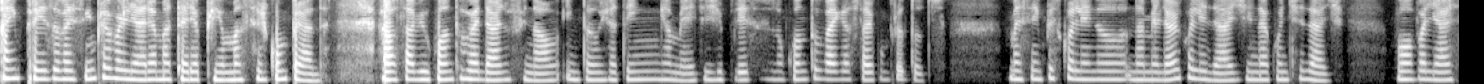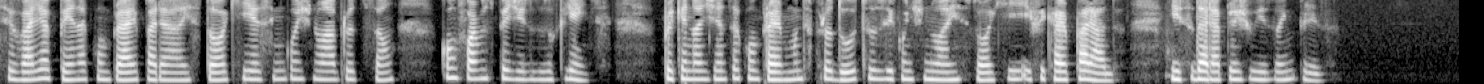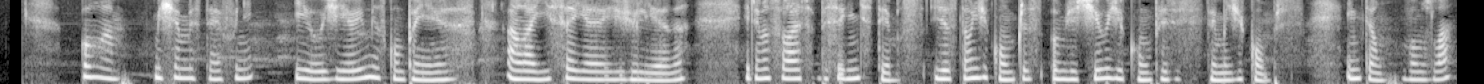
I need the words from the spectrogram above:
A empresa vai sempre avaliar a matéria-prima a ser comprada. Ela sabe o quanto vai dar no final, então já tem a média de preços no quanto vai gastar com produtos, mas sempre escolhendo na melhor qualidade e na quantidade. Vão avaliar se vale a pena comprar para estoque e assim continuar a produção conforme os pedidos dos clientes, porque não adianta comprar muitos produtos e continuar em estoque e ficar parado. Isso dará prejuízo à empresa. Olá, me chamo Stephanie e hoje eu e minhas companheiras, a Laísa e a Juliana, iremos falar sobre os seguintes temas: gestão de compras, objetivo de compras e sistema de compras. Então, vamos lá?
